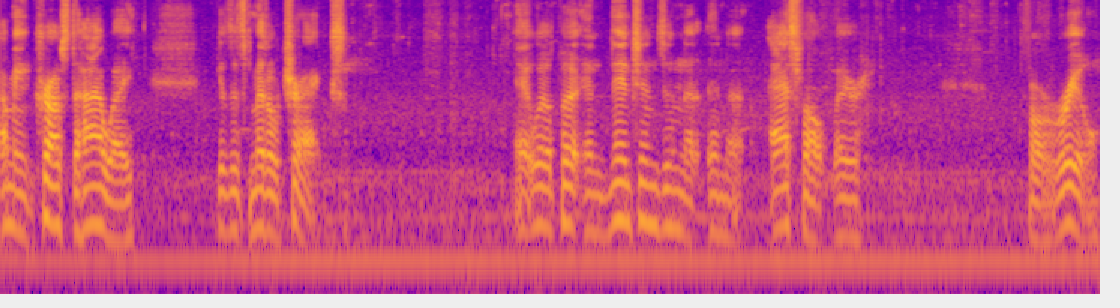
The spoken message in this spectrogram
I mean, cross the highway because it's metal tracks. It will put indentions in the in the asphalt there for real.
